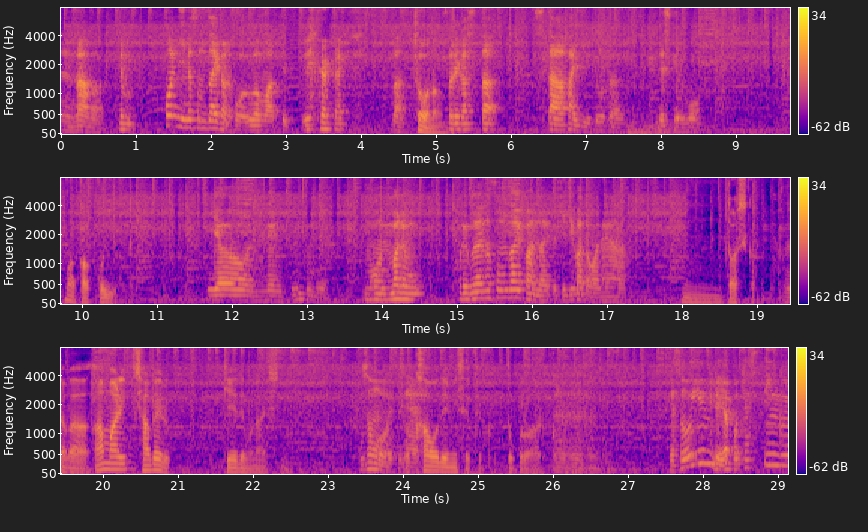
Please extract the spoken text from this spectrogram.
うんまあまあでも本人の存在感の方が上回ってるっていう。まあそうなんだ。それがスタスター俳優ってことなんですけども。まあかっこいいよ。いやーね見てももうまあでもこれぐらいの存在感ないと土方はね。うん確かに。だからあんまり喋る系でもないしね。そうですね。顔で見せてくところあるうんうんうんいやそういう意味でやっぱキャスティング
